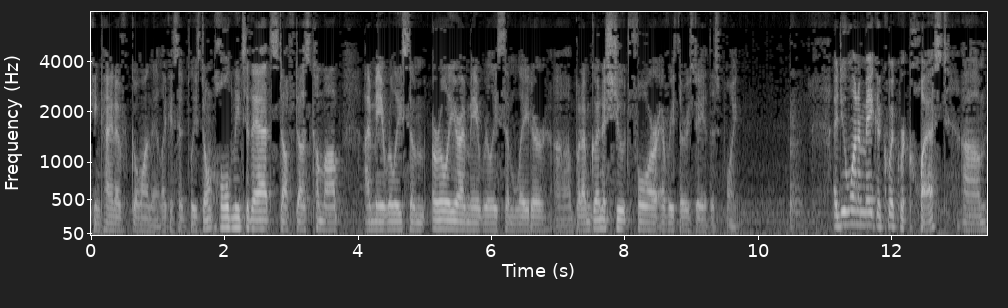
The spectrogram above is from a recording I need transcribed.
can kind of go on that. Like I said, please don't hold me to that. Stuff does come up. I may release them earlier. I may release them later. Uh, but I'm going to shoot for every Thursday at this point. I do want to make a quick request. Um,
